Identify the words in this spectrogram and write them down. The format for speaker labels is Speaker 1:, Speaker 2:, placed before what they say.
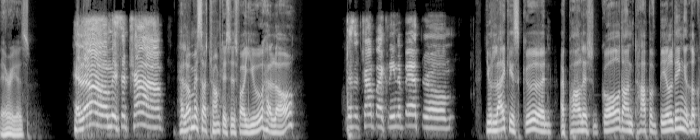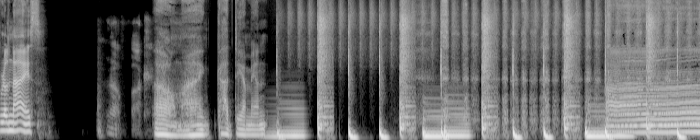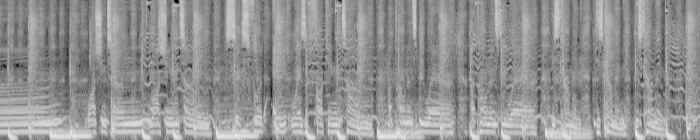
Speaker 1: There he is.
Speaker 2: Hello, Mr. Trump.
Speaker 1: Hello, Mr. Trump. This is for you. Hello.
Speaker 2: Mr. Trump, I clean the bathroom.
Speaker 1: You like is good. I polish gold on top of building. It look real nice.
Speaker 2: Oh, fuck.
Speaker 1: Oh my goddamn man.
Speaker 3: Washington, Washington. Six foot eight, weighs a fucking ton. Opponents beware, opponents beware. He's coming, he's coming, he's coming.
